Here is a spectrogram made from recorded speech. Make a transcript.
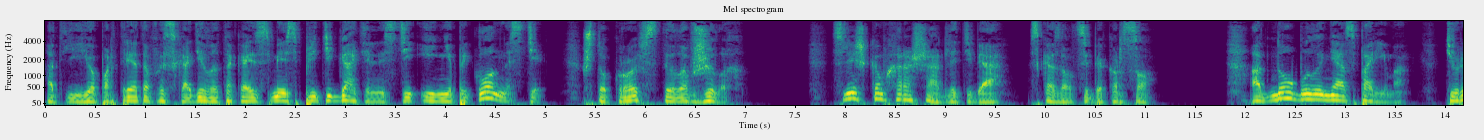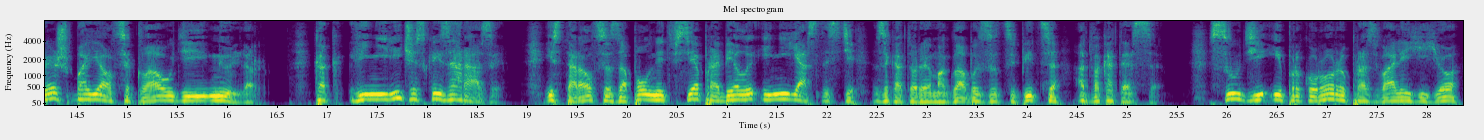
От ее портретов исходила такая смесь притягательности и непреклонности, что кровь стыла в жилах. «Слишком хороша для тебя», — сказал себе Корсо. Одно было неоспоримо. Тюреш боялся Клаудии Мюллер, как венерической заразы, и старался заполнить все пробелы и неясности, за которые могла бы зацепиться адвокатесса. Судьи и прокуроры прозвали ее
